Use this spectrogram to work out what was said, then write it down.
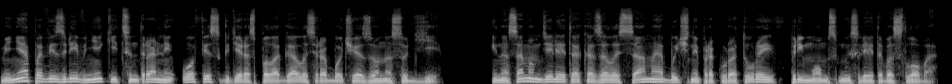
Меня повезли в некий центральный офис, где располагалась рабочая зона судьи. И на самом деле это оказалось самой обычной прокуратурой в прямом смысле этого слова.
